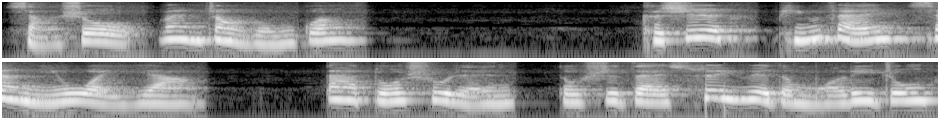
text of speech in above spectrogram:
享受万丈荣光。可是，平凡像你我一样，大多数人都是在岁月的磨砺中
